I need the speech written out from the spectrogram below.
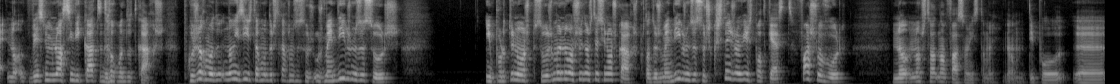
É, não- Vê-se mesmo no sindicato de arrumador de carros. Porque os arrumador, não existe arrumadores de carros nos Açores. Os mendigos nos Açores importunam as pessoas, mas não ajudam a estacionar os carros. Portanto, os mendigos nos Açores que estejam a ver este podcast, faz favor, não, não, não façam isso também. Não, tipo, eh,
